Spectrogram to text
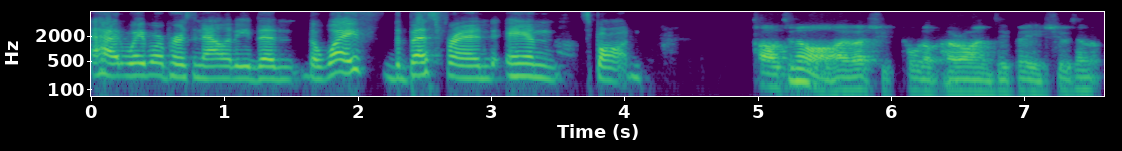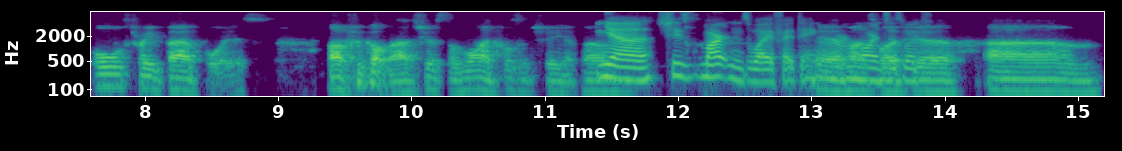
had way more personality than the wife the best friend and spawn Oh, do you know what? I've actually pulled up her IMDb. She was in all three Bad Boys. I forgot that she was the wife, wasn't she? of, um, yeah she's martin's wife i think yeah, Martin's wife, wife, yeah. Um,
